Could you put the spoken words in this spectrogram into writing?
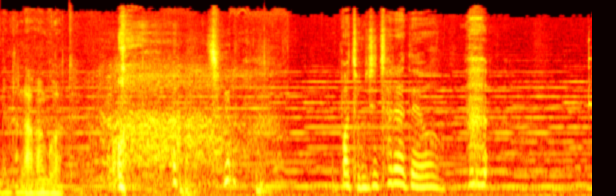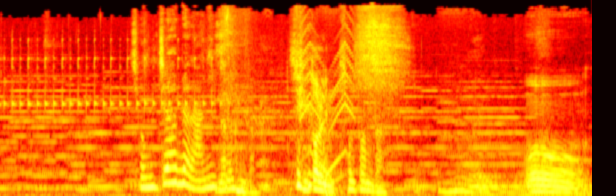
멘탈 나간 것 같아. 오빠 정신 차려야 돼요. 정지하면 안 돼. 손 떨림, 손 떤다. 어,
